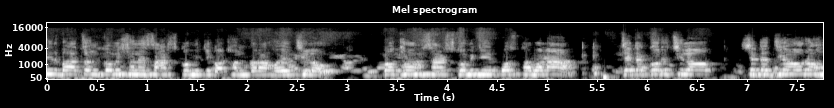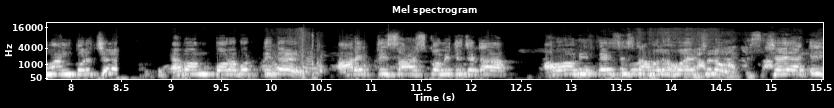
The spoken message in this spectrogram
নির্বাচন কমিশনে সার্চ কমিটি গঠন করা হয়েছিল। প্রথম সার্চ কমিটির প্রস্তাবনা যেটা করেছিল, সেটা জিয়াউর রহমান করেছিল এবং পরবর্তীতে আরেকটি সার্চ কমিটি যেটা আওয়ামী ফেসিস্ট আমলে হয়েছিল সে একই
